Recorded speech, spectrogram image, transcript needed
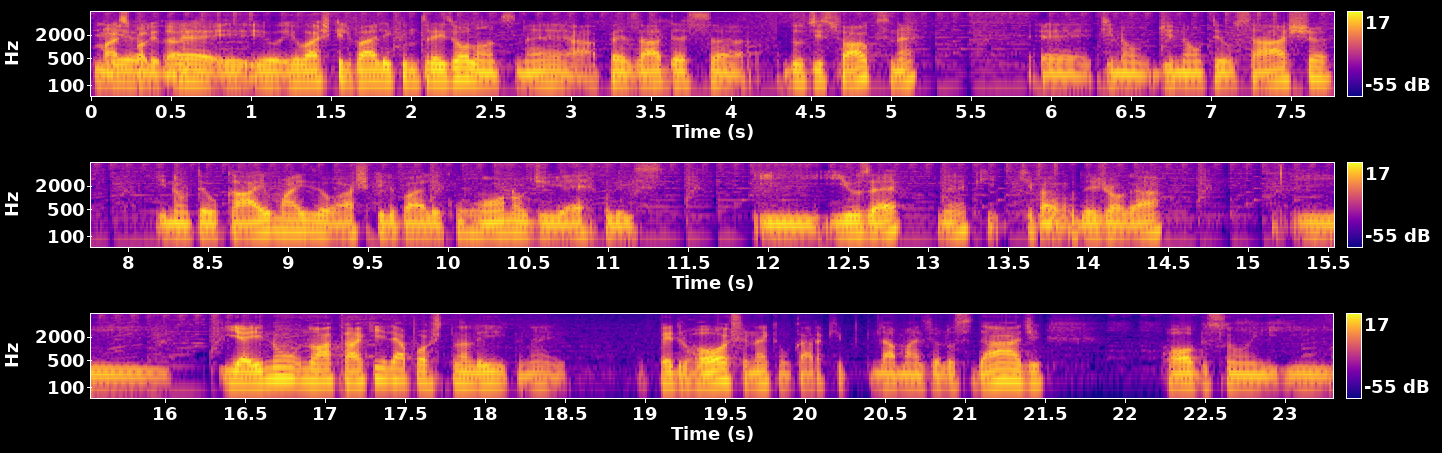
mais eu- qualidade. É, eu, eu acho que ele vai ali com três volantes, né? Apesar dessa... dos desfalques, né? É, de, não, de não ter o Sacha e não ter o Caio, mas eu acho que ele vai ali com o Ronald, Hércules e, e o Zé, né? Que, que vai Bom. poder jogar. E, e aí no, no ataque ele apostando ali, né? O Pedro Rocha, né? Que é um cara que dá mais velocidade. Robson e, e,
